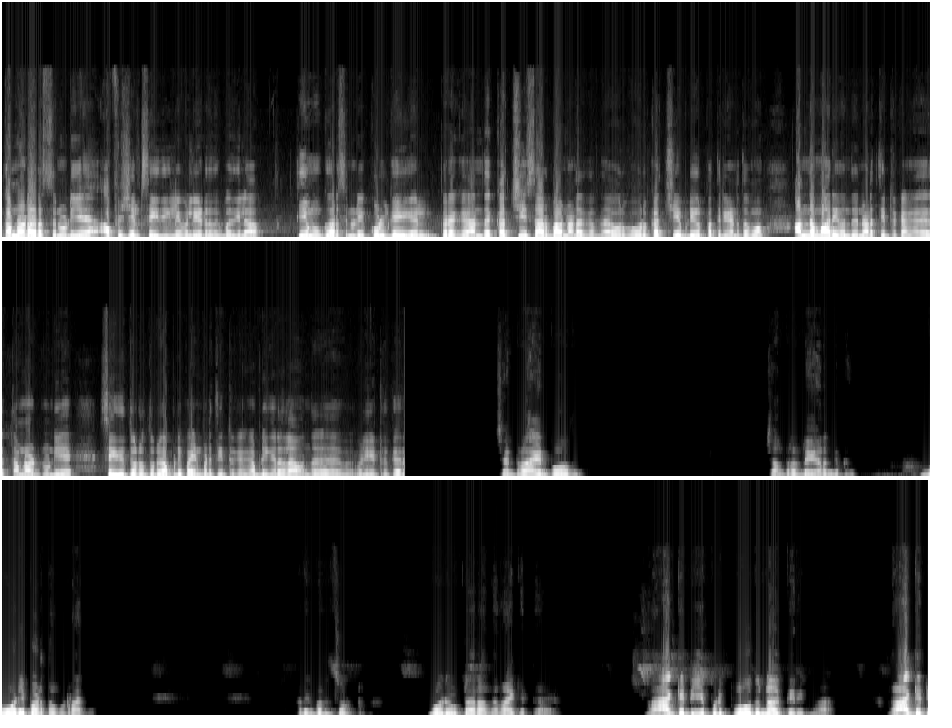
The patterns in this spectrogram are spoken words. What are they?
தமிழ்நாடு அரசினுடைய அபிஷியல் செய்திகளை வெளியிடுறதுக்கு பதிலா திமுக அரசினுடைய கொள்கைகள் பிறகு அந்த கட்சி சார்பாக நடக்கிற ஒரு ஒரு கட்சி எப்படி ஒரு பத்திரிகை நடத்தமோ அந்த மாதிரி வந்து நடத்திட்டு இருக்காங்க. தமிழ்நாட்டினுடைய செய்தி தொடர்புத்துறை அப்படி பயன்படுத்திட்டு இருக்காங்க அப்படிங்கிறதெல்லாம் வந்து வெளியிட்டிருக்காரு. சென்றாயன் போகுது. சந்திரன்ல இறங்குது. மோடி படத்தை விடுறாங்க. அதுக்கு பதில் சொல்லட்டும். மோடி விட்டார் அந்த ராக்கெட்டை. ராக்கெட் எப்படி போகுதுன்னு அது தெரியுமா? ராக்கெட்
